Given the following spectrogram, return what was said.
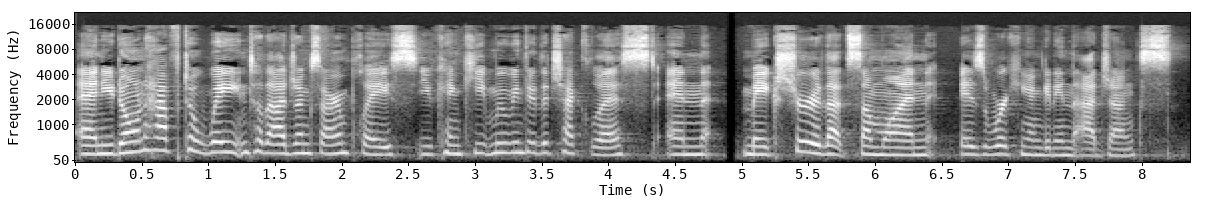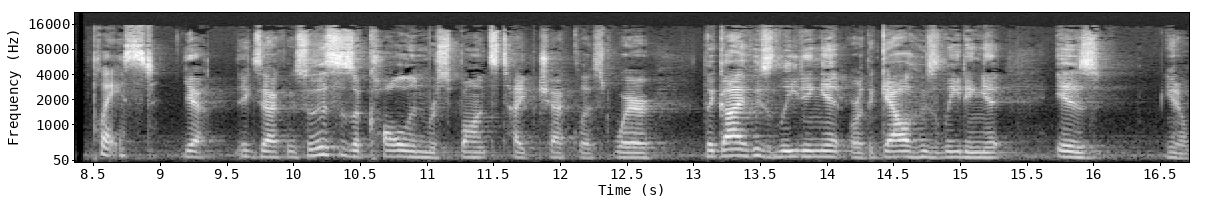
And you don't have to wait until the adjuncts are in place. You can keep moving through the checklist and make sure that someone is working on getting the adjuncts placed. Yeah, exactly. So this is a call and response type checklist where the guy who's leading it or the gal who's leading it is, you know,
